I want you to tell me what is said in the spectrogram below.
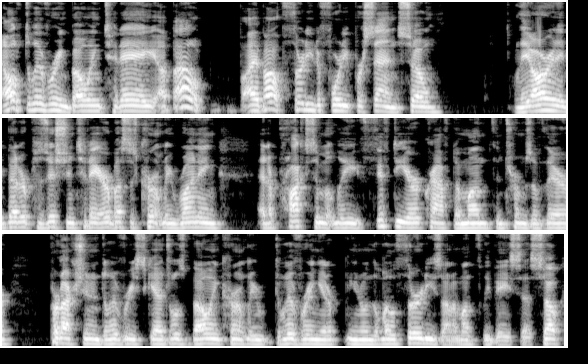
out delivering Boeing today about by about 30 to 40 percent. So they are in a better position today. Airbus is currently running at approximately 50 aircraft a month in terms of their production and delivery schedules. Boeing currently delivering it, you know, in the low 30s on a monthly basis. So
